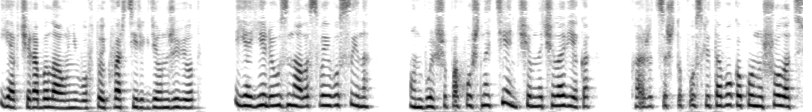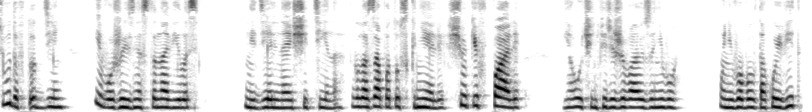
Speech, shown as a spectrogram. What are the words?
«Я вчера была у него в той квартире, где он живет. Я еле узнала своего сына. Он больше похож на тень, чем на человека. Кажется, что после того, как он ушел отсюда в тот день, его жизнь остановилась. Недельная щетина, глаза потускнели, щеки впали. Я очень переживаю за него. У него был такой вид,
